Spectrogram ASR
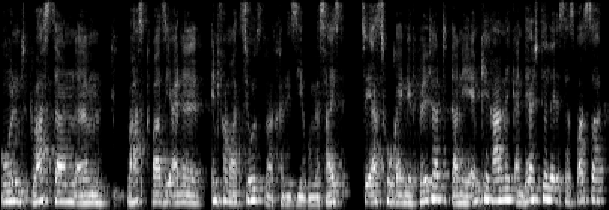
und du hast dann, ähm, du hast quasi eine Informationsneutralisierung. Das heißt, zuerst hoch gefiltert, dann EM-Keramik. An der Stelle ist das Wasser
